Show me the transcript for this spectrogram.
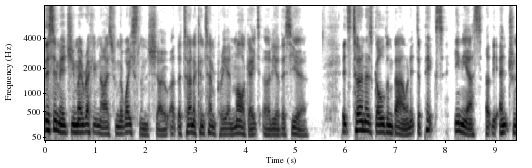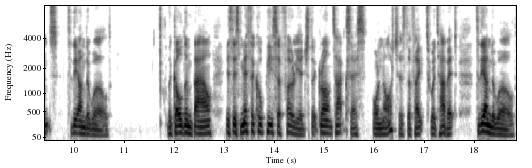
This image you may recognise from the Wasteland show at the Turner Contemporary in Margate earlier this year. It's Turner's Golden Bough and it depicts Aeneas at the entrance to the underworld. The golden bough is this mythical piece of foliage that grants access, or not, as the fates would have it, to the underworld.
